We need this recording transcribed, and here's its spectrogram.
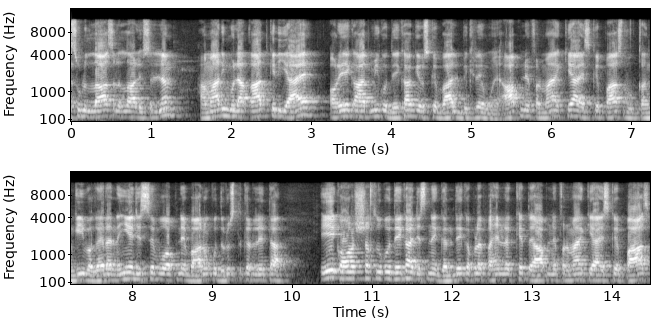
सल्लल्लाहु अलैहि वसल्लम हमारी मुलाकात के लिए आए और एक आदमी को देखा कि उसके बाल बिखरे हुए हैं। आपने फरमाया, क्या इसके पास वो कंगी वगैरह नहीं है जिससे वो अपने बालों को दुरुस्त कर लेता? एक और शख्स को देखा जिसने गंदे कपड़े पहन रखे थे। आपने फरमाया, क्या इसके पास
